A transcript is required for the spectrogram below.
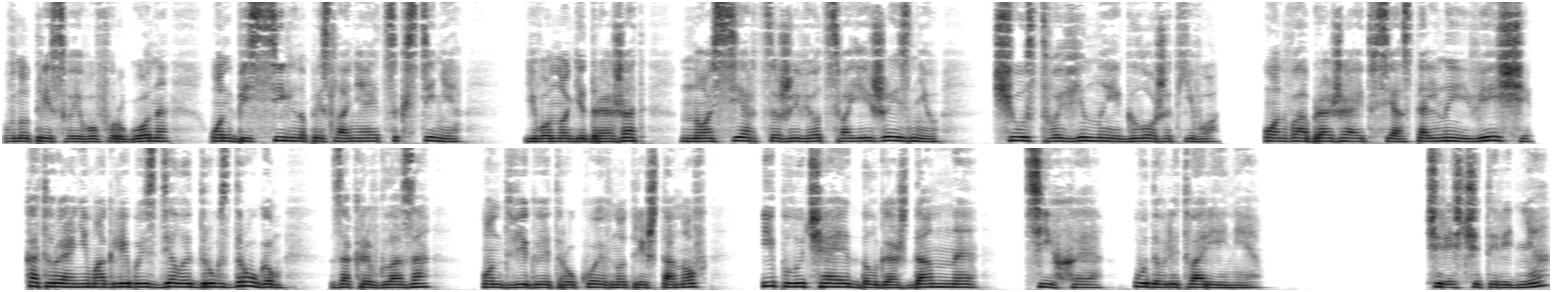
Внутри своего фургона он бессильно прислоняется к стене. Его ноги дрожат, но сердце живет своей жизнью. Чувство вины гложет его. Он воображает все остальные вещи, которые они могли бы сделать друг с другом. Закрыв глаза, он двигает рукой внутри штанов и получает долгожданное, тихое удовлетворение. Через четыре дня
